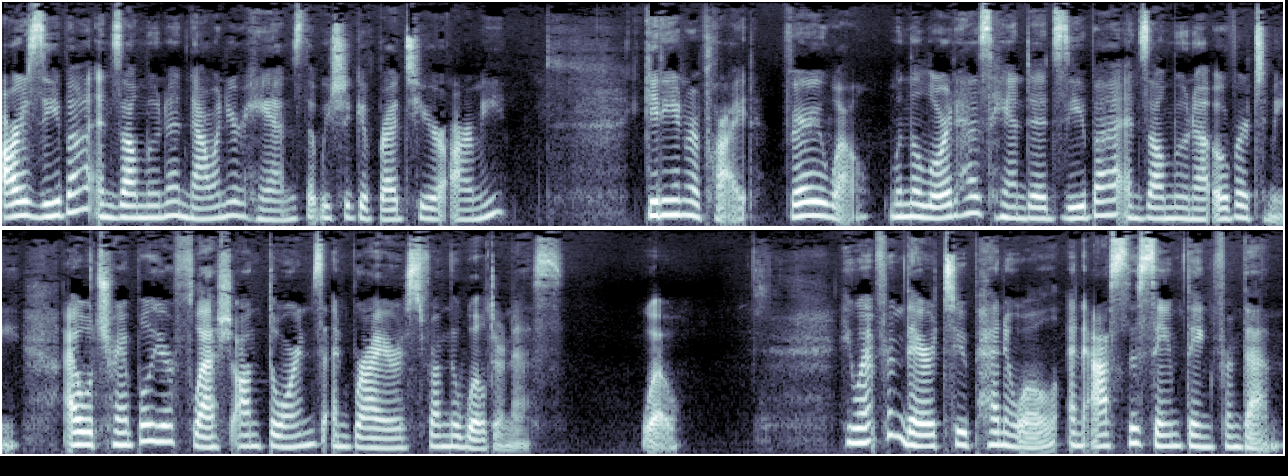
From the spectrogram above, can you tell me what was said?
are Zebah and Zalmunna now in your hands that we should give bread to your army? Gideon replied, Very well. When the Lord has handed Zebah and Zalmunna over to me, I will trample your flesh on thorns and briers from the wilderness. Whoa. He went from there to Penuel and asked the same thing from them.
